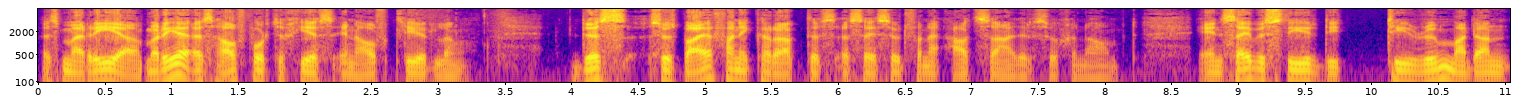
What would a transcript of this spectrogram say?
is Maria. Maria is half Portugees en half kleurling. Dus soos baie van die karakters is sy soort van 'n outsider sogenaamd. En sy bestuur die tea room, maar dan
